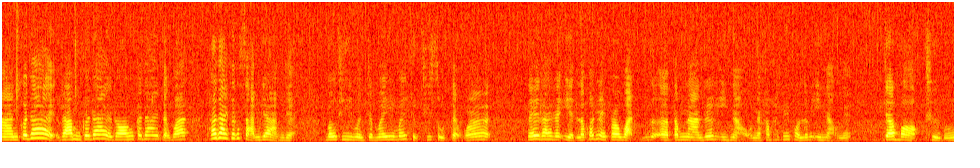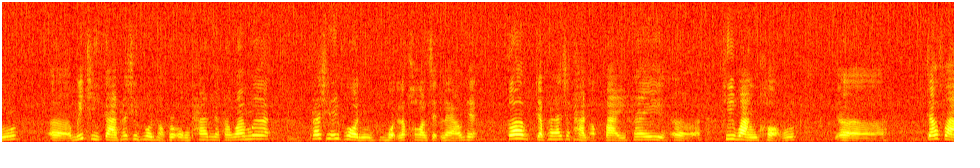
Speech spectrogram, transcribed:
อ่านก็ได้รำก็ได้ร้องก็ได้ แต่ว่าถ้าได้ทั้งสามอย่างเนี่ยบางทีมันจะไม่ไม่ถึงที่สุด แต่ว่าในรายละเอียดแล้วก็ในประวัติตำนานเรื่องอีเหนานะคะพระชนิพนธ์เรื่องอีเหนาเนี่ยจะบอกถึงวิธีการพระชินธ์ของพระองค์ท่านนะคะว่าเมื่อพระชินธ์บทละครเสร็จแล้วเนี่ยก็จะพระราชทานออกไปให้ที่วังของเอเจ้าฟ้า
